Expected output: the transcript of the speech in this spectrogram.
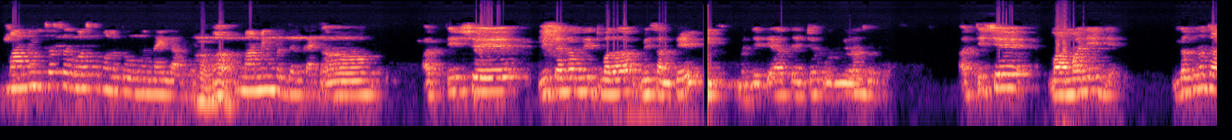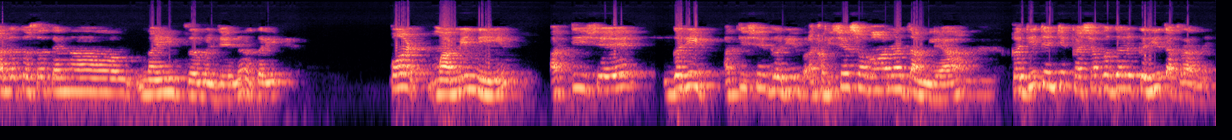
मामींचा सहवास तुम्हाला दोघांनाही लाभला हा. मामींबद्दल काय? अं, अतिशय मी त्यांना मी तुम्हाला मी सांगते. म्हणजे त्या त्यांच्या उर्मिला अतिशय मामाने जे- लग्न झालं तसं त्यांना नाहीच म्हणजे ना तरी. पण मामींनी अतिशय गरीब अतिशय गरीब अतिशय स्वभावानं चांगल्या कधी त्यांची कशाबद्दल कधी तक्रार नाही.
